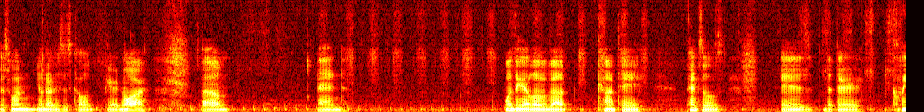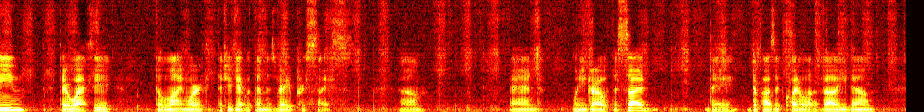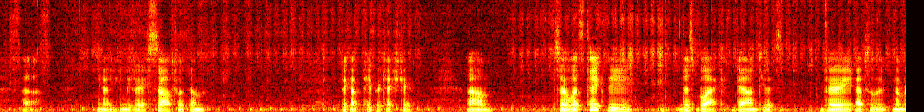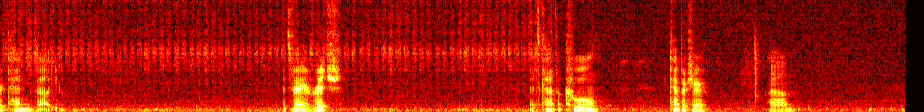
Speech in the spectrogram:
This one you'll notice is called Pierre Noir. Um, and one thing I love about Conte pencils is that they're clean, they're waxy, the line work that you get with them is very precise. Um, and when you draw with the side, they deposit quite a lot of value down. Uh, you know, you can be very soft with them, pick up paper texture. Um, so let's take the this black down to its very absolute number 10 value. It's very rich. It's kind of a cool temperature. Um,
